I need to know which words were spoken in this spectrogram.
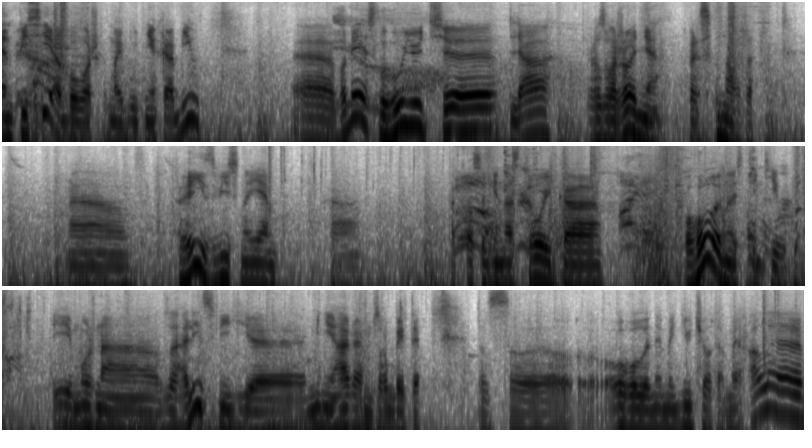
NPC або ваших майбутніх рабів. Е, Вони слугують е, для розважання персонажа. Е, В грі, звісно, є е, така собі настройка оголеності тіл. І можна взагалі свій е, міні-гарем зробити з е, оголеними дівчатами, але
